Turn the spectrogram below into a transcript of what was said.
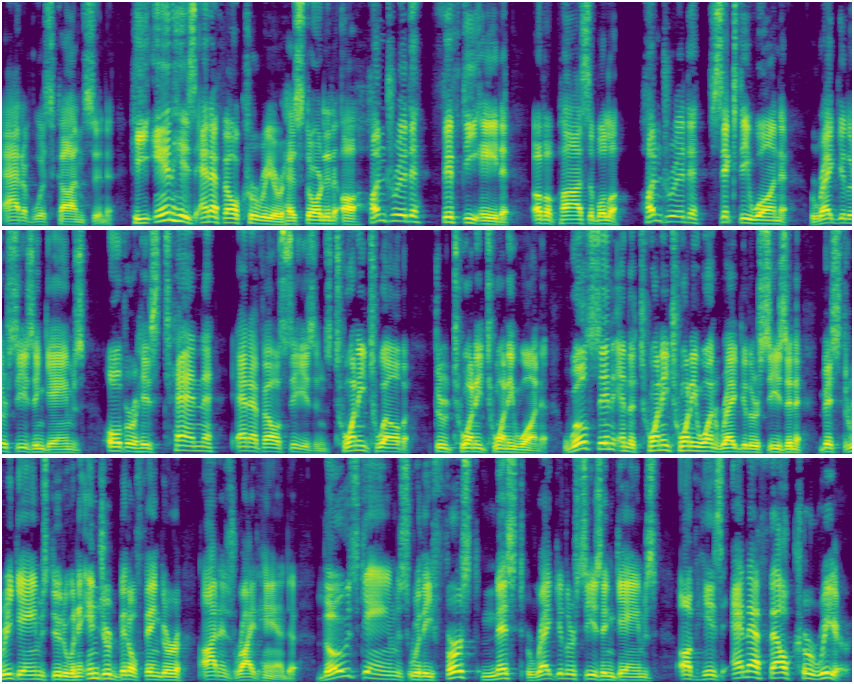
out of Wisconsin. He, in his NFL career, has started 158 of a possible 161 regular season games over his 10 NFL seasons, 2012 through 2021. Wilson in the 2021 regular season missed three games due to an injured middle finger on his right hand. Those games were the first missed regular season games of his NFL career.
